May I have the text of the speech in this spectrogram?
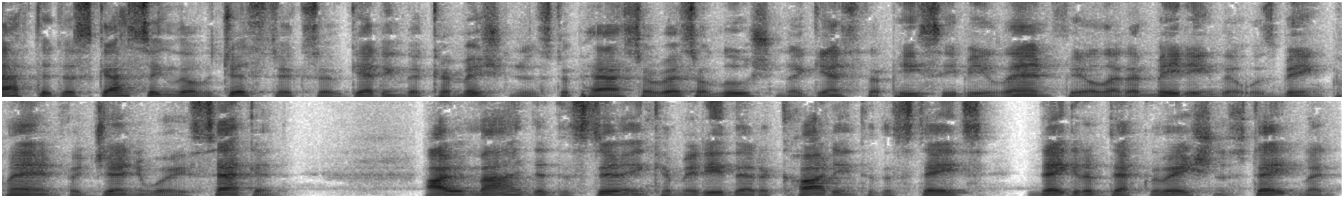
After discussing the logistics of getting the commissioners to pass a resolution against the PCB landfill at a meeting that was being planned for January 2nd, I reminded the steering committee that according to the state's negative declaration statement,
